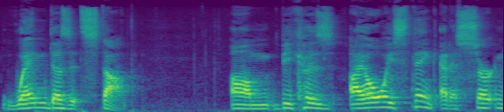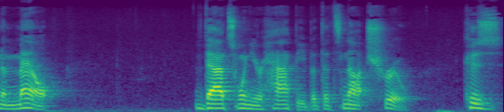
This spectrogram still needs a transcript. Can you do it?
when does it stop? Um, because I always think at a certain amount, that's when you're happy, but that's not true. Because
